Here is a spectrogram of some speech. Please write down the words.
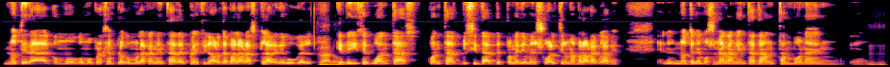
no te da como, como, por ejemplo, como la herramienta del planificador de palabras clave de Google, que te dice cuántas, cuántas visitas de promedio mensual tiene una palabra clave. No tenemos una herramienta tan, tan buena en,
